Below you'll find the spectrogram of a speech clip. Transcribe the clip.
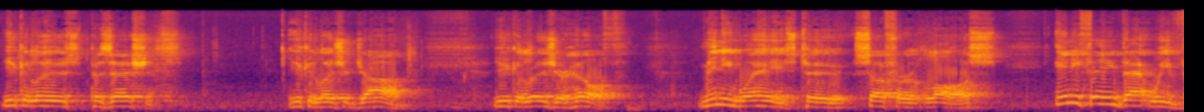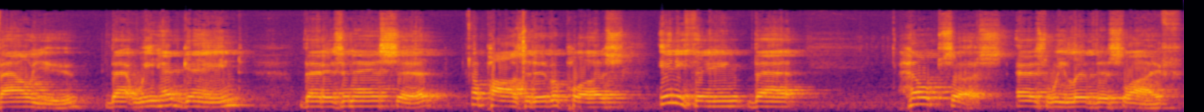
You could lose possessions. You could lose your job. You could lose your health. Many ways to suffer loss. Anything that we value, that we have gained, that is an asset, a positive, a plus, anything that helps us as we live this life,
